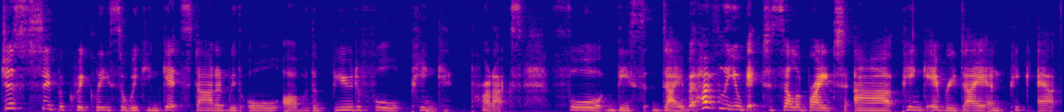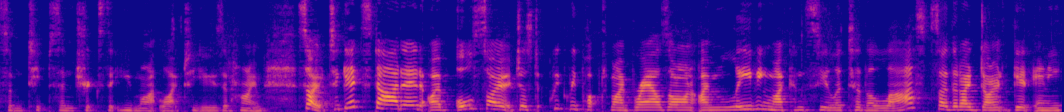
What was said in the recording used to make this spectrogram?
just super quickly so we can get started with all of the beautiful pink products for this day. But hopefully you'll get to celebrate uh, pink every day and pick out some tips and tricks that you might like to use at home. So to get started, I've also just quickly popped my brows on. I'm leaving my concealer to the last so that I don't get any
